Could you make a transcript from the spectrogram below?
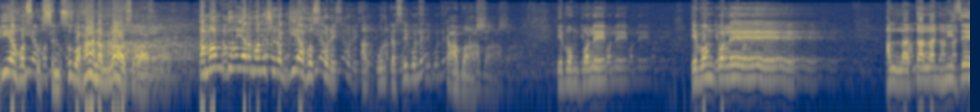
গিয়া হজ করছেন। সুবহান আল্লাহ সুবহান তাম দুনিয়ার মানুষেরা গিয়া হজ করে। আর ওর কাছেই বলে কাবা এবং বলে এবং বলে আল্লাহ তালা নিজে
